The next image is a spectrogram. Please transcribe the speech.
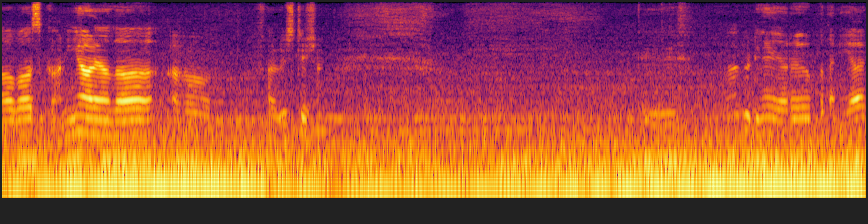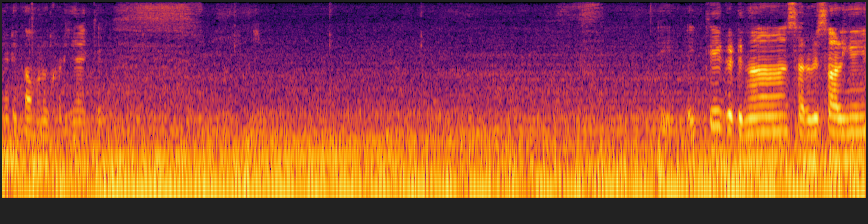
ਆਵਾਸ ਕਾਨੀਆਂ ਵਾਲਿਆਂ ਦਾ ਸਰਵਿਸ ਸਟੇਸ਼ਨ ਤੇ ਆ ਗੱਡੀਆਂ ਯਾਰ, ਪਤਾ ਨਹੀਂ ਆ ਜਿਹੜੀ ਕੰਮ ਨੂੰ ਖੜੀਆਂ ਇੱਥੇ। ਇੱਥੇ ਗੱਡੀਆਂ ਸਰਵਿਸ ਵਾਲੀਆਂ ਹੀ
